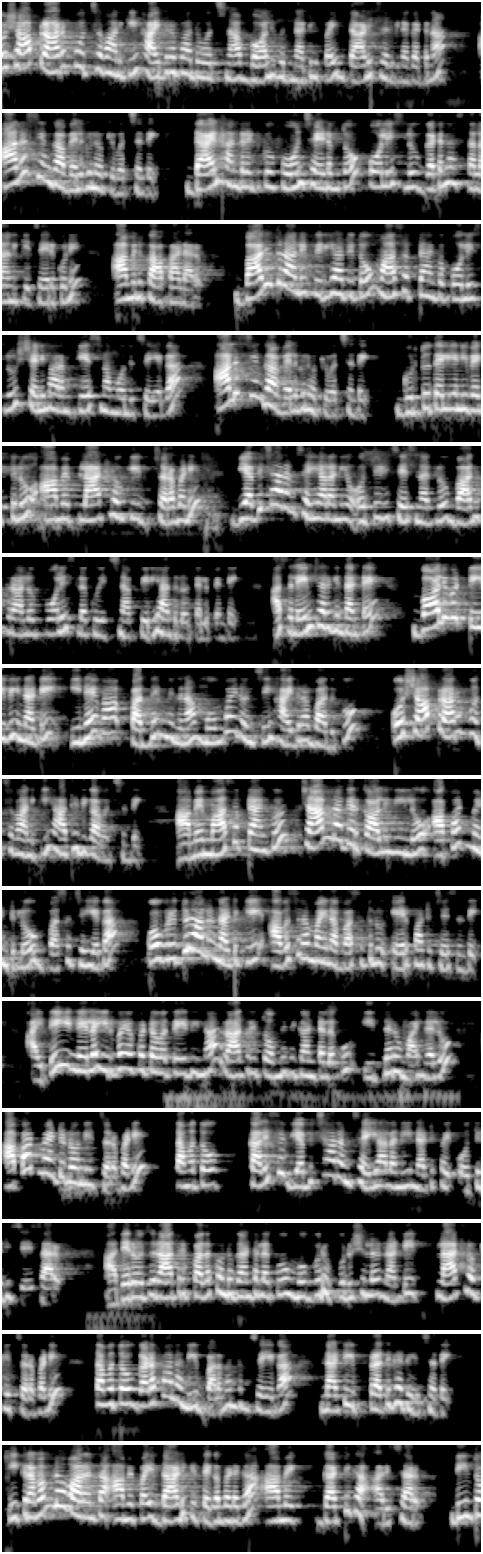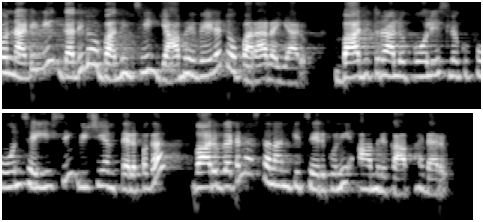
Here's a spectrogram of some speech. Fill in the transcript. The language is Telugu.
ఓ షాప్ ప్రారంభోత్సవానికి హైదరాబాద్ వచ్చిన బాలీవుడ్ నటిపై దాడి జరిగిన ఘటన ఆలస్యంగా వెలుగులోకి వచ్చింది. డయల్ హండ్రెడ్కు ఫోన్ చేయడంతో పోలీసులు ఘటనా స్థలానికి చేరుకుని ఆమెను కాపాడారు. బాధితురాలి ఫిర్యాదుతో మాసప్ ట్యాంక్ పోలీసులు శనివారం కేసు నమోదు చేయగా ఆలస్యంగా వెలుగులోకి వచ్చింది. గుర్తు తెలియని వ్యక్తులు ఆమె ప్లాట్లోకి చొరబడి వ్యభిచారం చేయాలని ఒత్తిడి చేసినట్లు బాధితురాలు పోలీసులకు ఇచ్చిన ఫిర్యాదులో తెలిపింది. అసలేం జరిగిందంటే బాలీవుడ్ టీవీ నటి ఇనేవా పద్దెనిమిదిన ముంబై నుంచి హైదరాబాద్కు ఓ షాప్ ప్రారంభోత్సవానికి అతిథిగా వచ్చింది. ఆమె మాసప్ ట్యాంకు శ్యామ్ నగర్ కాలనీలో అపార్ట్మెంట్లో బస చేయగా ఓ వృద్ధురాలు నటికి అవసరమైన వసతులు ఏర్పాటు చేసింది. అయితే ఈ నెల ఇరవై ఒకటవ తేదీన రాత్రి తొమ్మిది గంటలకు ఇద్దరు మహిళలు అపార్ట్మెంటులోని చొరబడి తమతో కలిసి వ్యభిచారం చేయాలని నటిపై ఒత్తిడి చేశారు. అదే రోజు రాత్రి పదకొండు గంటలకు ముగ్గురు పురుషులు నటి ఫ్లాట్లోకి చొరబడి తమతో గడపాలని బలవంతం చేయగా నటి ప్రతిఘటించది. ఈ క్రమంలో వారంతా ఆమెపై దాడికి తెగబడగా ఆమె గట్టిగా అరిచారు. దీంతో నటిని గదిలో బంధించి యాభై వేలతో పరారయ్యారు. బాధితురాలు పోలీసులకు ఫోన్ చేసి విషయం తెలపగా వారు ఘటనా స్థలానికి చేరుకుని ఆమెను కాపాడారు.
